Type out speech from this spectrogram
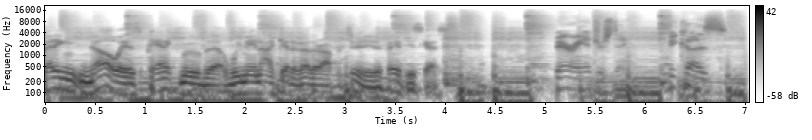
betting no is panic move that we may not get another opportunity to fade these guys. Very interesting because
